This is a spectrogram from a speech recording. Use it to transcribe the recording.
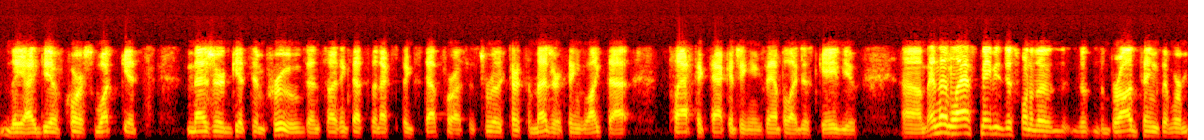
the idea, of course, what gets measured gets improved, and so I think that's the next big step for us is to really start to measure things like that. Plastic packaging example I just gave you. Um, and then last, maybe just one of the, the, the, broad things that we're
